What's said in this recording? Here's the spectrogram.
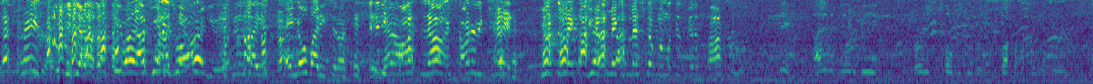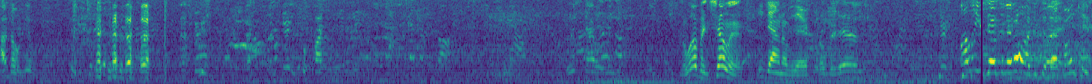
That's crazy. yeah, he right. I can't, What is I wrong? argue. It feels like ain't nobody shit on this shit And then he now. crossed it out and started again. You have to make you have to make the messed up one look as good as possible. Nick, how did it feel to be the first Kobe to fuck up a signature? I don't give a That's crazy. That's, that's crazy. Super positive, man. Where's Skylar Winnie? No, I've been chilling He's down over there. over there. Follow you judging at all. I just said that phone case.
